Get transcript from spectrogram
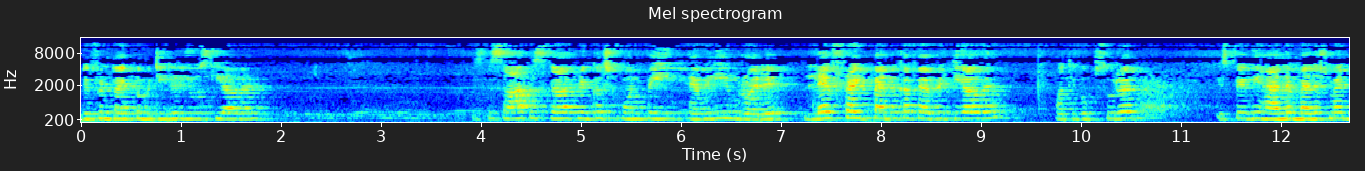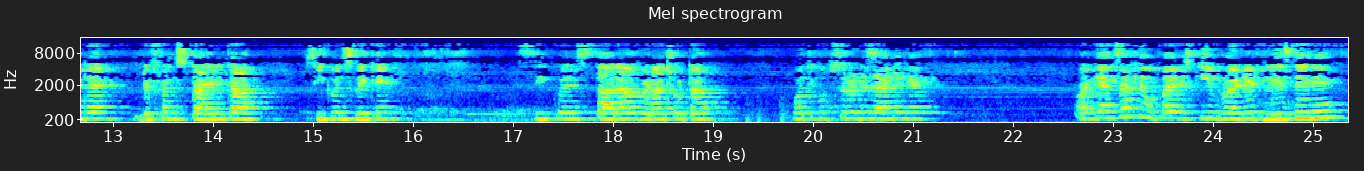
डिफरेंट टाइप का मटेरियल यूज़ किया हुआ है। इसके साथ इसका क्रिंकल स्पोन पे ही heavily embroidered left right panel का फैब्रिक दिया हुआ है। बहुत ही खूबसूरत। इस पे भी हैंड मैनेजमेंट है। डिफरेंट स्टाइल का सीक्वेंस देखें। सीक्वेंस तारा, बड़ा, छोटा। बहुत ही खूबसूरत डिज़ाइनिंग है। और गेंजा के ऊपर इसकी एम्ब्रॉयडेड लेस दे रहे हैं।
